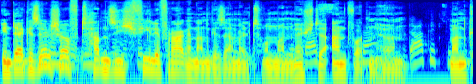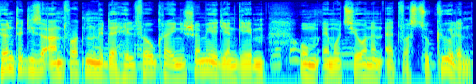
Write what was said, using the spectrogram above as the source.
In der Gesellschaft haben sich viele Fragen angesammelt und man möchte Antworten hören. Man könnte diese Antworten mit der Hilfe ukrainischer Medien geben, um Emotionen etwas zu kühlen,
